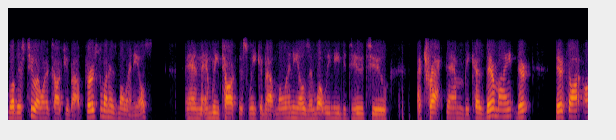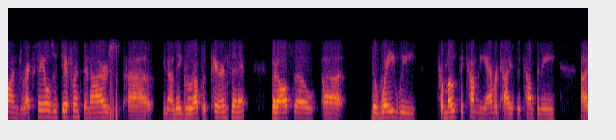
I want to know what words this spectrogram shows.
Well, there's two I want to talk to you about. First one is millennials, and and we talked this week about millennials and what we need to do to attract them because their mind their their thought on direct sales is different than ours. Uh, you know, they grew up with parents in it, but also uh, the way we promote the company, advertise the company, uh,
